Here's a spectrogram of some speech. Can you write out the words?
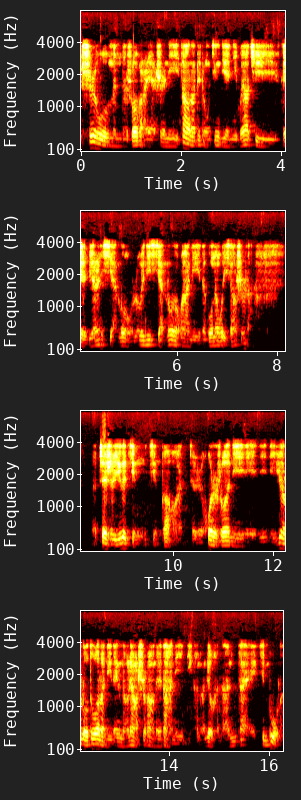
师傅们的说法也是，你到了这种境界，你不要去给别人显露。如果你显露的话，你的功能会消失的。这是一个警警告啊，就是或者说你你你越露多了，你那个能量释放越大，你你可能就很难再进步了。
